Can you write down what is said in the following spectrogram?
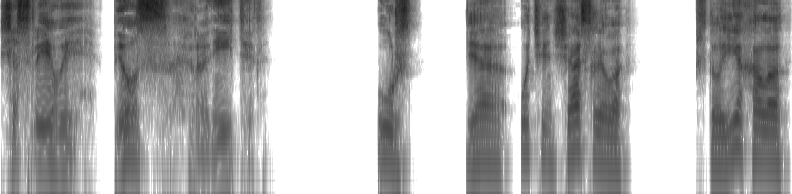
счастливый пес-хранитель». «Урс, я очень счастлива, что ехала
